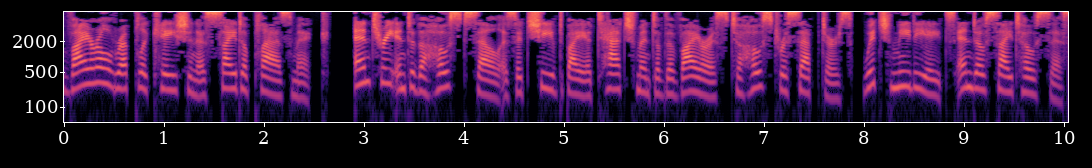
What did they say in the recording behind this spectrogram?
Viral replication is cytoplasmic. Entry into the host cell is achieved by attachment of the virus to host receptors, which mediates endocytosis.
